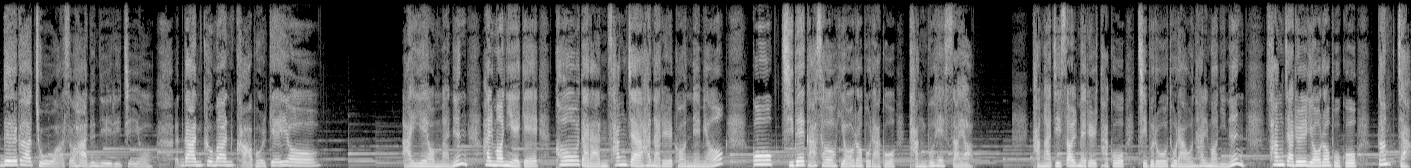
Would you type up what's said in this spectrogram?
내가 좋아서 하는 일이지요. 난 그만 가볼게요. 아이의 엄마는 할머니에게 커다란 상자 하나를 건네며 꼭 집에 가서 열어보라고 당부했어요. 강아지 썰매를 타고 집으로 돌아온 할머니는 상자를 열어보고 깜짝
